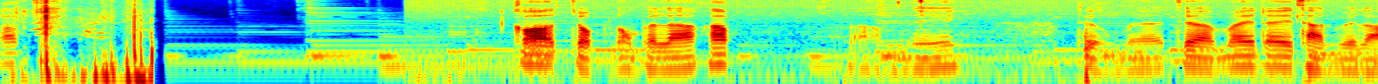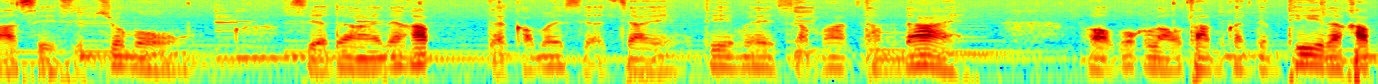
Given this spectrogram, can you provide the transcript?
ครับ ก็จบลงไปแล้วครับลำนี้ถึงแม้จะไม่ได้ทันเวลา 40 ชั่วโมง เสียดายนะครับ แต่ก็ไม่เสียใจที่ไม่สามารถทำได้ เพราะพวกเราทำกันเต็มที่แล้วครับ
